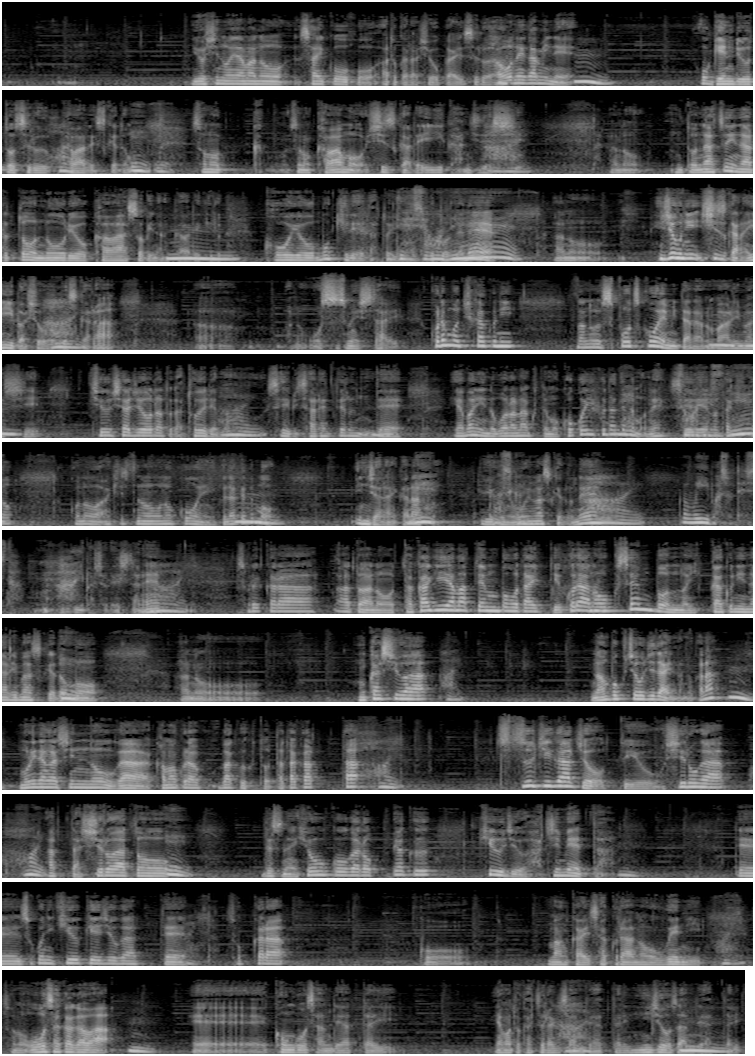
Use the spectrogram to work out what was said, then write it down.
吉野山の最高峰後から紹介する青根ヶ峰を源流とする川ですけども、はいそのその川も静かでいい感じですし、はい、あの夏になると納涼川遊びなんかができる、紅葉も綺麗だということでね、ね、あの非常に静かないい場所ですから、はい、あのおすすめしたい。これも近くにあのスポーツ公園みたいなのもありますし、駐車場だとかトイレも整備されてるんで、はい、山に登らなくてもここ行くだけでもねね。精霊の滝とこの秋津の小野公園行くだけでもいいんじゃないかなというふうに思いますけどね。ねはい、これもいい場所でした。い。い場所でしたね。はい。それからあとあの高木山展望台っていうこれはあの奥千本の一角になりますけども、あの昔は南北朝時代なのかな、うん、森長親王が鎌倉幕府と戦ったつつじヶ城っていうお城があった城跡ですね、標高が698メーター、うん、でそこに休憩所があって、はい、そこからこう満開桜の上に、はい、その大阪側、うん、えー、金剛山であったり大和葛城山であったり、二条山であったり、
